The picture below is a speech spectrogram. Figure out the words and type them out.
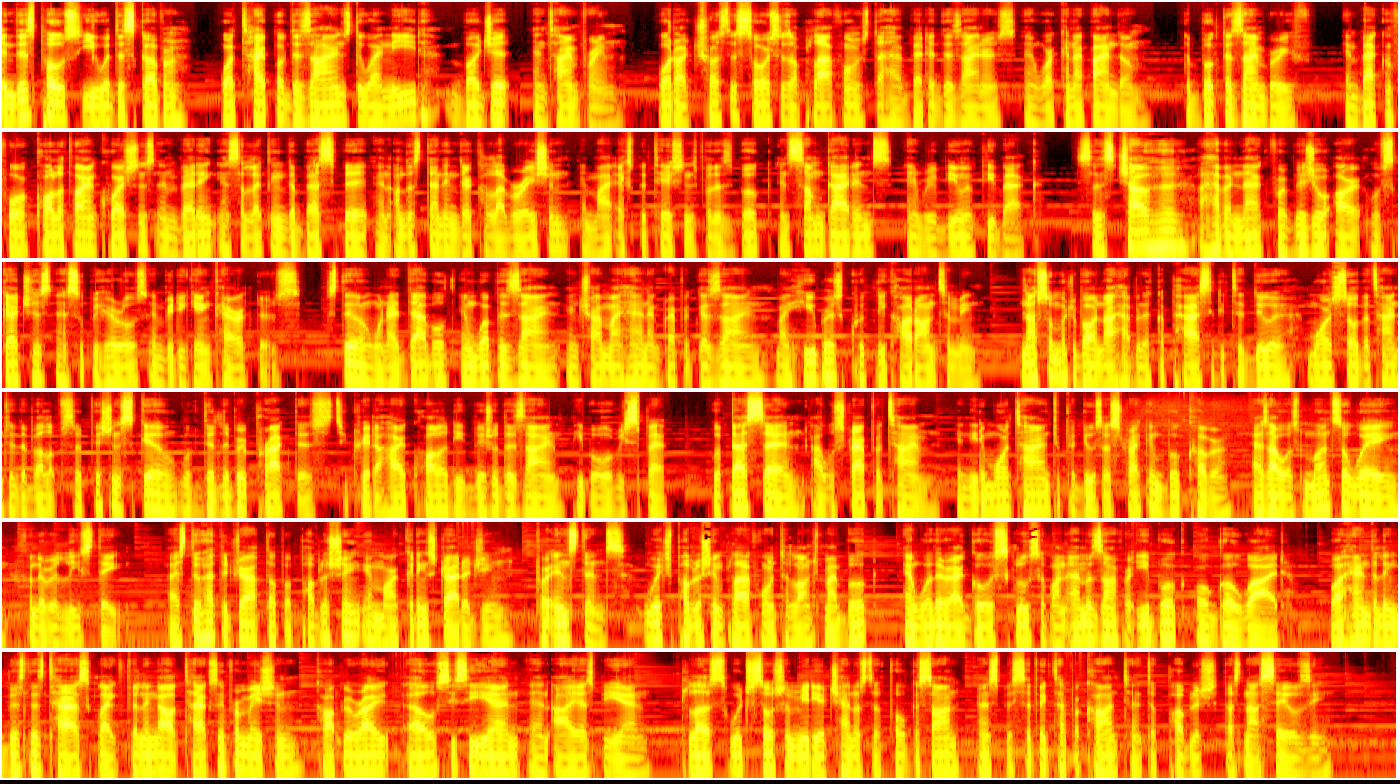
In this post, you will discover what type of designs do I need, budget, and time frame. What are trusted sources or platforms that have better designers and where can I find them? The book design brief, and back and forth qualifying questions and vetting and selecting the best fit and understanding their collaboration and my expectations for this book and some guidance in review and feedback. Since childhood, I have a knack for visual art with sketches and superheroes and video game characters. Still, when I dabbled in web design and tried my hand at graphic design, my hubris quickly caught on to me. Not so much about not having the capacity to do it, more so the time to develop sufficient skill with deliberate practice to create a high quality visual design people will respect. With that said, I was strapped for time and needed more time to produce a striking book cover as I was months away from the release date. I still had to draft up a publishing and marketing strategy. For instance, which publishing platform to launch my book and whether I go exclusive on Amazon for ebook or go wide, while handling business tasks like filling out tax information, copyright, LCCN, and ISBN, plus which social media channels to focus on and specific type of content to publish that's not salesy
